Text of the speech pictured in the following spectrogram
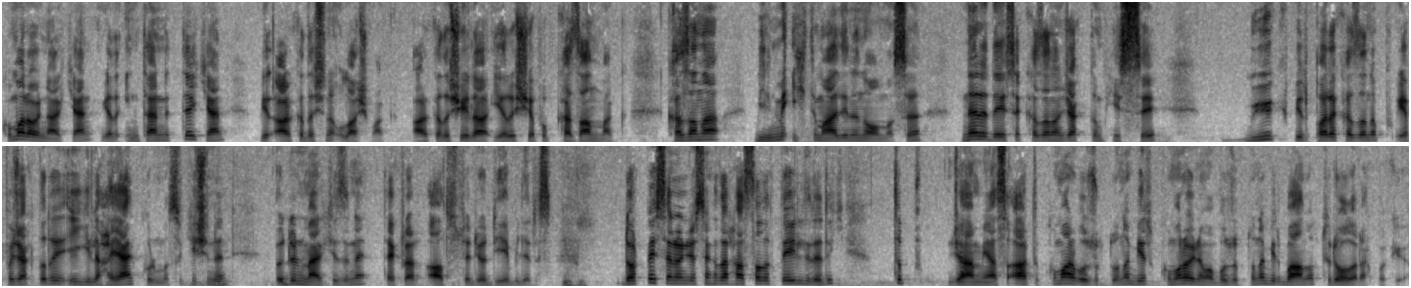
kumar oynarken ya da internetteyken bir arkadaşına ulaşmak, arkadaşıyla yarış yapıp kazanmak, kazanabilme ihtimalinin olması, neredeyse kazanacaktım hissi, büyük bir para kazanıp yapacakları ilgili hayal kurması kişinin ödül merkezine tekrar alt üst ediyor diyebiliriz. 4-5 sene öncesine kadar hastalık değildi dedik. Tıp camiası artık kumar bozukluğuna bir kumar oynama bozukluğuna bir bağımlılık türü olarak bakıyor.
